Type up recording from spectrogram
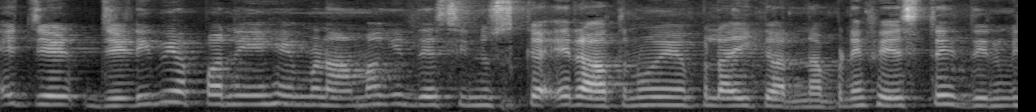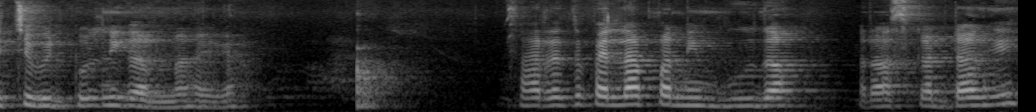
ਇਹ ਜੇ- ਜਿਹੜੀ ਵੀ ਆਪਾਂ ਨੇ ਇਹ ਬਣਾਵਾਂਗੇ ਦੇਸੀ ਨੁਸਖਾ, ਇਹ ਰਾਤ ਨੂੰ ਇਹ ਅਪਲਾਈ ਕਰਨਾ, ਆਪਣੇ ਫੇਸ ਤੇ, ਦਿਨ ਵਿੱਚ ਬਿਲਕੁਲ ਨਹੀਂ ਕਰਨਾ ਹੈਗਾ। ਸਾਰੇ ਤੋਂ ਪਹਿਲਾਂ ਆਪਾਂ ਨਿੰਬੂ ਦਾ ਰਸ ਕੱਢਾਂਗੇ।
